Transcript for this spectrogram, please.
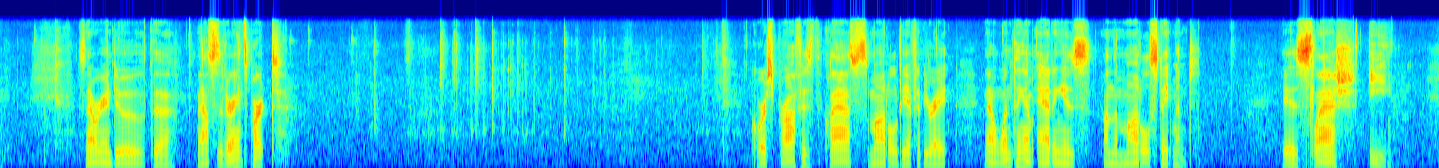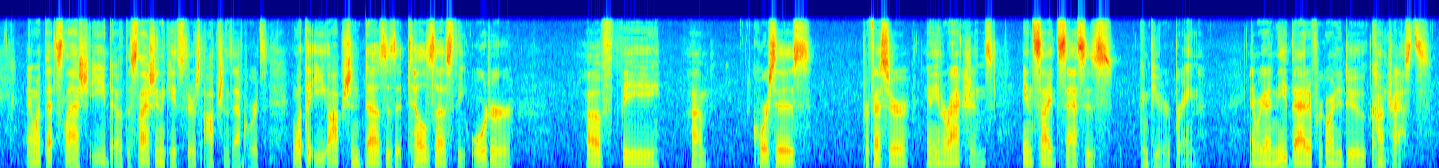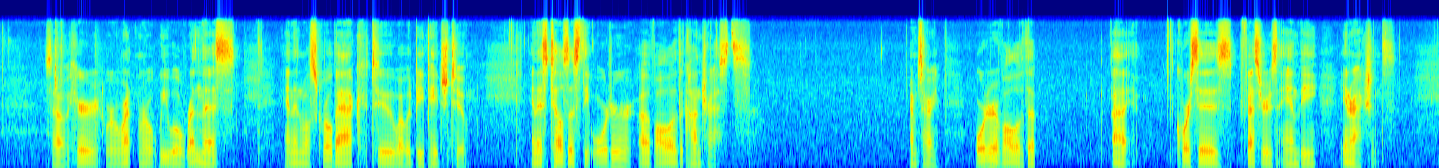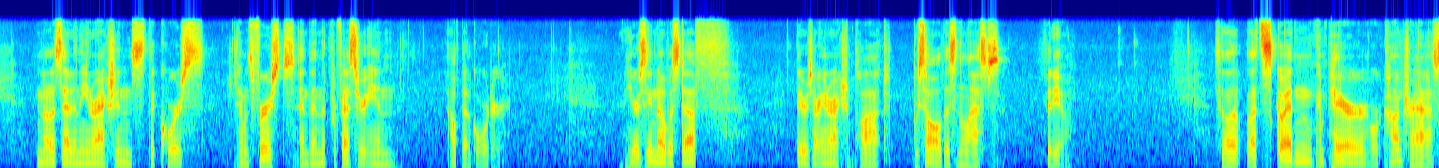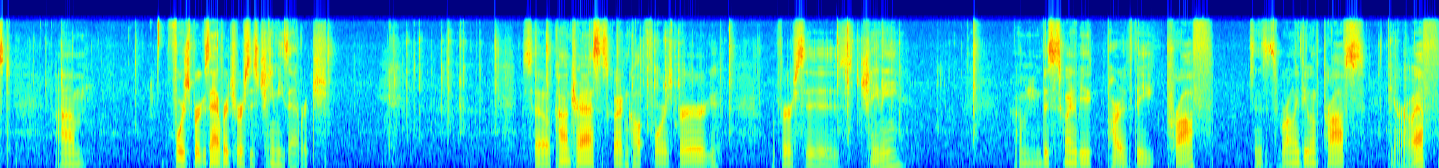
So now we're going to do the analysis of variance part. Course prof is the class model DFW rate. Now one thing I'm adding is on the model statement is slash E. And what that slash E, the slash indicates there's options afterwards. And what the E option does is it tells us the order of the um, courses, professor, and interactions inside SAS's computer brain. And we're going to need that if we're going to do contrasts. So here we're, we will run this and then we'll scroll back to what would be page 2. And this tells us the order of all of the contrasts. I'm sorry, order of all of the uh, courses, professors, and the interactions. Notice that in the interactions, the course comes first, and then the professor in alphabetical order. Here's the ANOVA stuff. There's our interaction plot. We saw all this in the last video. So let's go ahead and compare or contrast um, Forsberg's average versus Cheney's average. So contrast, let's go ahead and call it Forsberg versus Cheney. Um, this is going to be part of the prof, since we're only dealing with profs, PROF.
